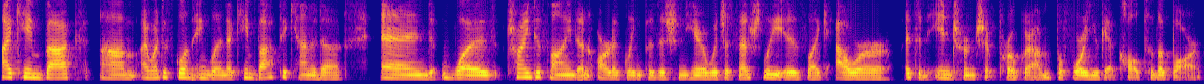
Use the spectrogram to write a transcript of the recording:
I came back, um, I went to school in England. I came back to Canada and was trying to find an articling position here, which essentially is like our, it's an internship program before you get called to the bar.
